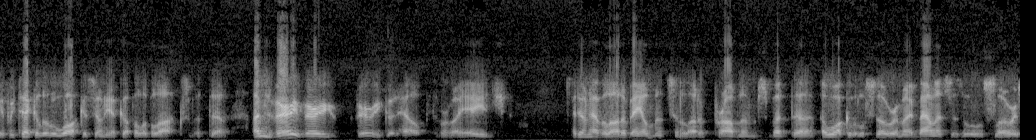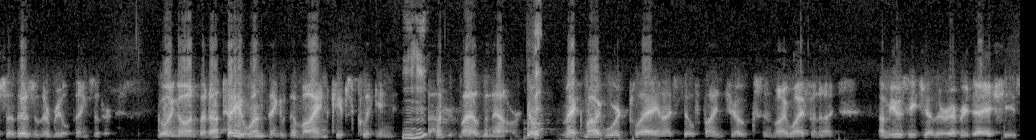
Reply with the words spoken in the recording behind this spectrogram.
if we take a little walk, it's only a couple of blocks. But uh, I'm in very, very, very good health for my age. I don't have a lot of ailments and a lot of problems, but uh, I walk a little slower. And my balance is a little slower. So those are the real things that are going on. But I'll tell you one thing: the mind keeps clicking mm-hmm. 100 miles an hour. Don't make my word play, and I still find jokes. And my wife and I amuse each other every day. She's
